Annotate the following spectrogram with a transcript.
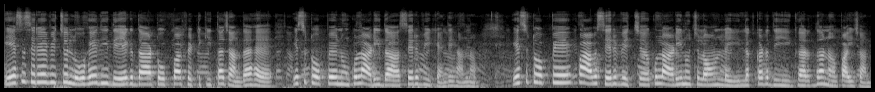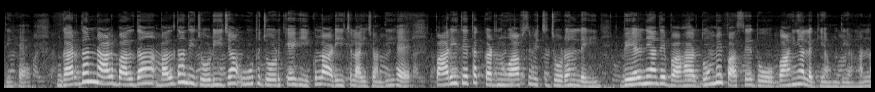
ਇਸ ਸਿਰੇ ਵਿੱਚ ਲੋਹੇ ਦੀ ਦੇਗ ਦਾ ਟੋਪਾ ਫਿੱਟ ਕੀਤਾ ਜਾਂਦਾ ਹੈ। ਇਸ ਟੋਪੇ ਨੂੰ ਕੁਲਾੜੀ ਦਾ ਸਿਰ ਵੀ ਕਹਿੰਦੇ ਹਨ। ਇਸ ਟੋਪੇ ਭਾਵ ਸਿਰ ਵਿੱਚ ਕੁਲਾੜੀ ਨੂੰ ਚਲਾਉਣ ਲਈ ਲੱਕੜ ਦੀ ਗਰਦਨ ਪਾਈ ਜਾਂਦੀ ਹੈ। ਗਰਦਨ ਨਾਲ ਬਲਦਾਂ ਬਲਦਾਂ ਦੀ ਜੋੜੀ ਜਾਂ ਊਠ ਜੋੜ ਕੇ ਹੀ ਕੁਲਾੜੀ ਚਲਾਈ ਜਾਂਦੀ ਹੈ। ਪਾਰੀ ਤੇ ਧੱਕੜ ਨੂੰ ਆਪਸ ਵਿੱਚ ਜੋੜਨ ਲਈ ਬੇਲਨਿਆਂ ਦੇ ਬਾਹਰ ਦੋਵੇਂ ਪਾਸੇ ਦੋ ਬਾਹੀਆਂ ਲੱਗੀਆਂ ਹੁੰਦੀਆਂ ਹਨ।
